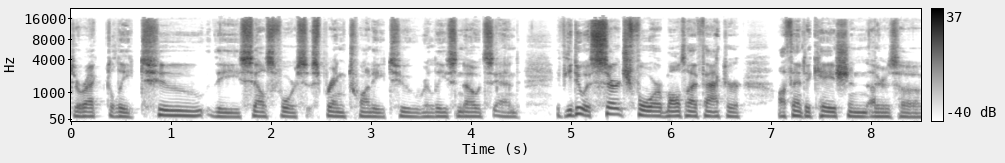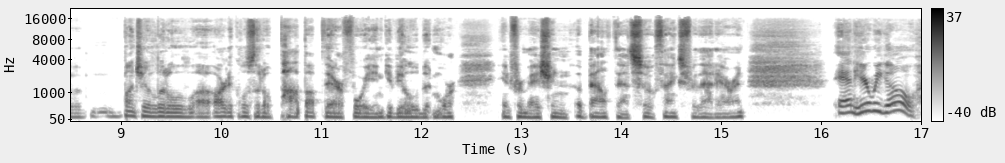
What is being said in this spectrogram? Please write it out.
directly to the Salesforce Spring 22 release notes. And if you do a search for multi-factor authentication, there's a bunch of little uh, articles that'll pop up there for you and give you a little bit more information about that. So thanks for that, Aaron. And here we go.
